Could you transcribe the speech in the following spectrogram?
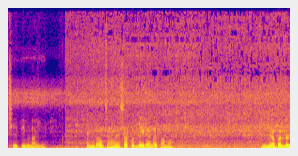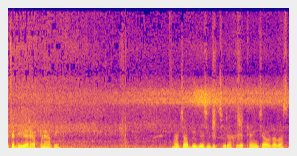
ਛੇਤੀ ਬਣਾਈਏ। ਪਿੰਡਾਂ 'ਚ ਹਮੇਸ਼ਾ ਖੁੱਲ੍ਹਾ ਹੀ ਰਹਿੰਦਾ ਕੰਮ। ਜਿਵੇਂ ਆ ਬੱਲਬ ਚੱਲੀ ਜਾ ਰਿਹਾ ਆਪਣੇ ਆਪ ਹੀ। ਆ ਚਾਬੀ ਵੀ ਅਸੀਂ ਪਿੱਛੇ ਹੀ ਰੱਖ ਕੇ ਇੱਥੇ ਨਹੀਂ ਚੱਲਦਾ ਬਸ।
